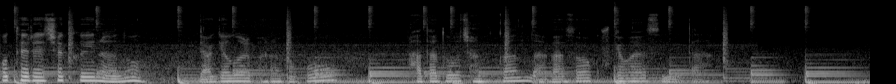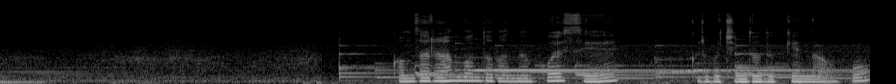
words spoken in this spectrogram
호텔에 체크인한 후 야경을 바라보고 바다도 잠깐 나가서 구경하였습니다. 검사를 한 번 더 받는 포에스에 그리고 짐도 늦게 나오고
